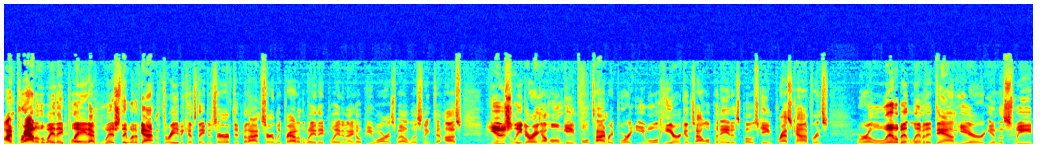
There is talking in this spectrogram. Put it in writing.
I'm proud of the way they played. I wish they would have gotten three because they deserved it, but I'm certainly proud of the way they played, and I hope you are as well listening to us. Usually during a home game full time report, you will hear Gonzalo Pineda's post game press conference. We're a little bit limited down here in the suite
